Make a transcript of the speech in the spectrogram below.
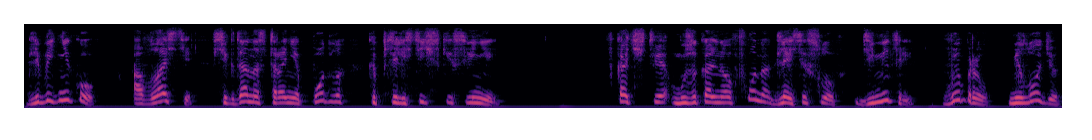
для бедняков, а власти всегда на стороне подлых капиталистических свиней. В качестве музыкального фона для этих слов Дмитрий выбрал мелодию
